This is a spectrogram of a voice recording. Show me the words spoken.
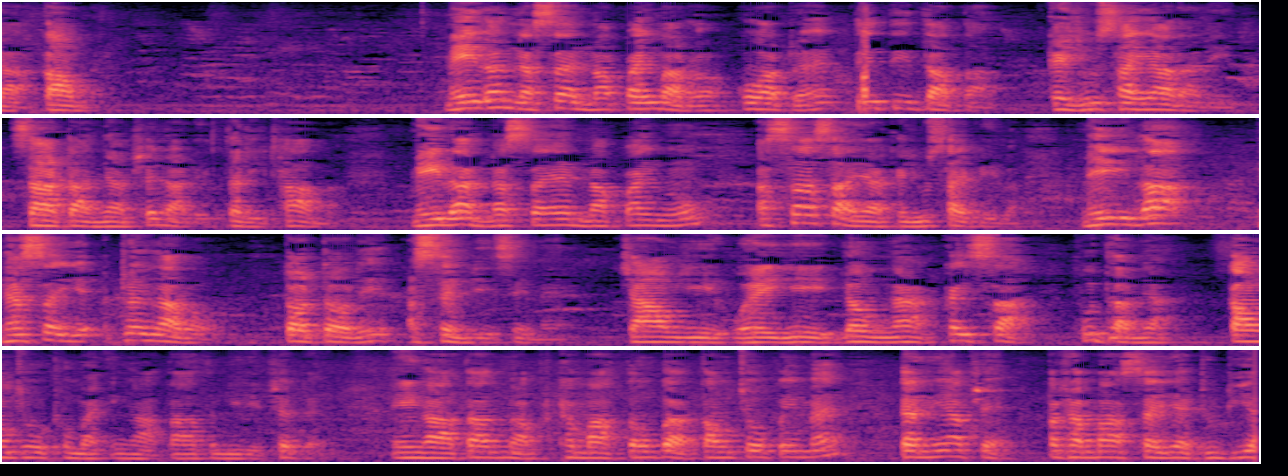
တာကောင်းတယ်မေလ20နောက်ပိုင်းမှာတော့ကိုယ့်အတွက်တိတိတတာဂယုဆိုင်ရတာတွေစာတာညဖြစ်တာတွေတတိထားမှာမေလ20နောက်ပိုင်းကိုအဆဆရဂယုဆိုင်ပေးပါမေလ20ရက်အတွင်းကတော့တော်တော်လေးအဆင်ပြေစင်မယ်ကြောင်းရီဝယ်ရီလုပ်ငန်းကိစ္စဖုဒ္ဓမြကောင်းကျိုးထုမှအင်္ဂါသားသမီးတွေဖြစ်တယ်အင်္ဂါသားသမီးပထမ3ပတ်ကောင်းကျိုးပေးမယ် တနည်းအားဖြင့်ပထမ10ရက်ဒုတိယ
